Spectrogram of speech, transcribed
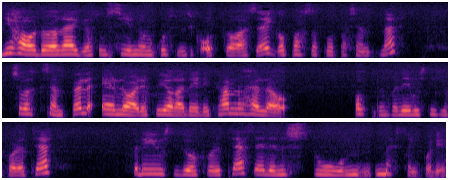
de har da regler som sier noe om hvordan de skal oppføre seg og passe på pasientene. Som eksempel jeg lar dem få gjøre det de kan, og heller oppmuntre dem hvis de ikke får det til, fordi hvis de da får det til, så er det en stor mestring for dem.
